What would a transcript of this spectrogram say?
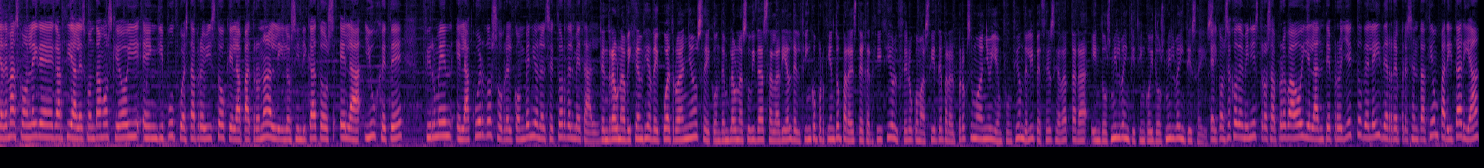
además con Leire García les contamos que hoy en Guipúzcoa está previsto que la patronal y los sindicatos ELA y UGT firmen el acuerdo sobre el convenio en el sector del metal. Tendrá una vigencia de cuatro años. Se contempla una subida salarial del 5% para este ejercicio, el 0,7% para el próximo año y en función del IPC se adaptará en 2025 y 2026. El Consejo de Ministros aprueba hoy el anteproyecto de ley de representación paritaria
